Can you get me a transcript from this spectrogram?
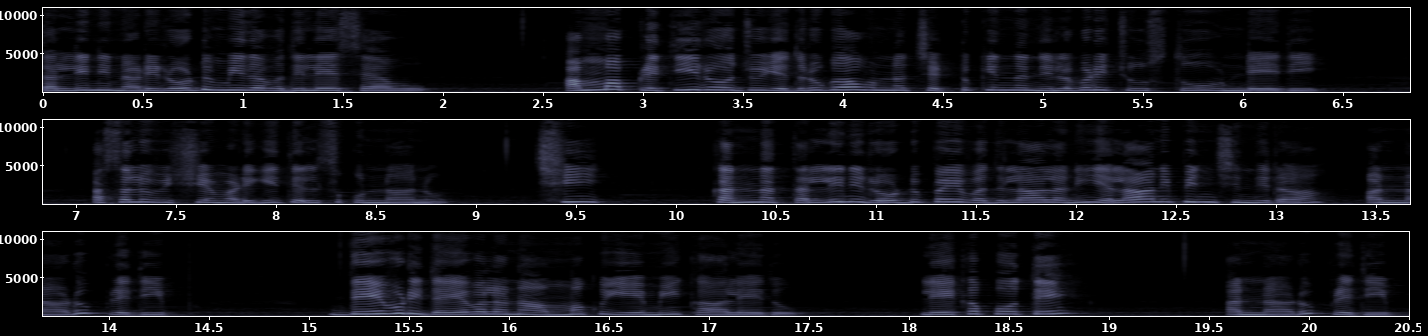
తల్లిని నడి రోడ్డు మీద వదిలేశావు. అమ్మ ప్రతిరోజు ఎదురుగా ఉన్న చెట్టు కింద నిలబడి చూస్తూ ఉండేది. అసలు విషయం అడిగి తెలుసుకున్నాను. ఛీ! కన్న తల్లిని రోడ్డుపై వదిలాలని ఎలా అనిపించిందిరా? అన్నాడు ప్రదీప్. దేవుడి దయవలన అమ్మకు ఏమీ కాలేదు. లేకపోతే? అన్నాడు ప్రదీప్.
